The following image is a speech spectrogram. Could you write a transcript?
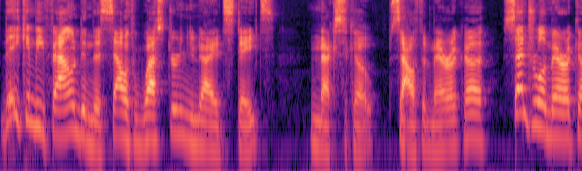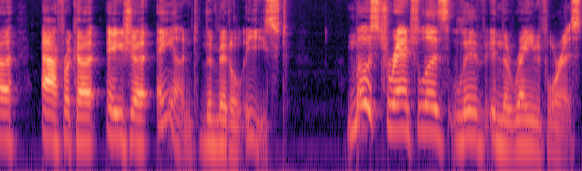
They can be found in the southwestern United States, Mexico, South America, Central America, Africa, Asia, and the Middle East. Most tarantulas live in the rainforest,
